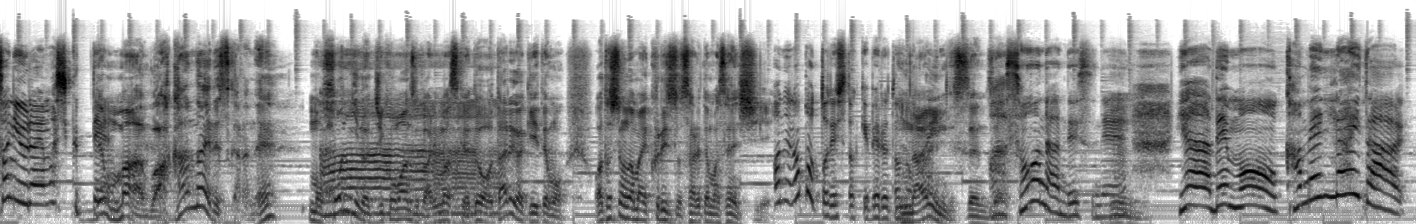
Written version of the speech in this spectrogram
当に羨ましくって。でもまあわかんないですからね。もう本人の自己満足ありますけど誰が聞いても私の名前クレジットされてませんし。あれなかったでしたっけベルトのないんです全然。あそうなんですね、うん。いやーでも仮面ライダー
